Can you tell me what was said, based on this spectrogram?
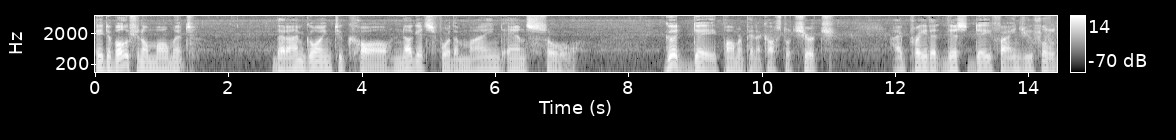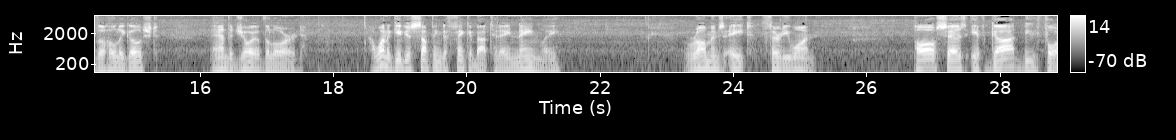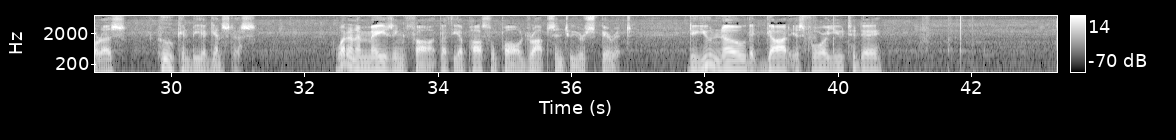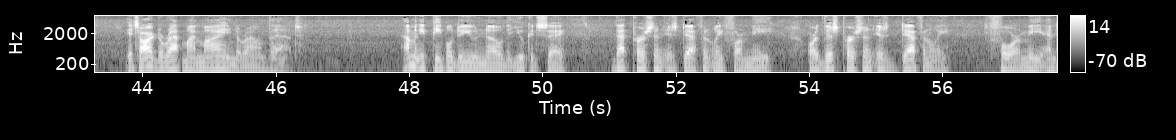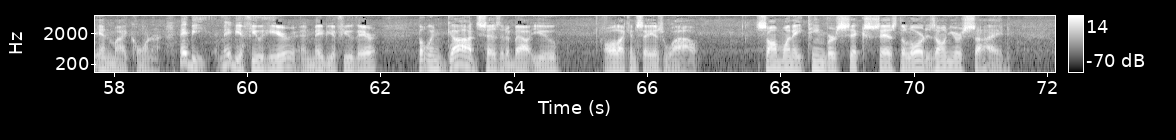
a devotional moment that I'm going to call Nuggets for the Mind and Soul. Good day, Palmer Pentecostal Church. I pray that this day finds you full of the Holy Ghost and the joy of the Lord. I want to give you something to think about today, namely Romans 8:31. Paul says, "If God be for us, who can be against us? What an amazing thought that the Apostle Paul drops into your spirit. Do you know that God is for you today? It's hard to wrap my mind around that. How many people do you know that you could say, that person is definitely for me, or this person is definitely for me and in my corner. Maybe maybe a few here and maybe a few there, but when God says it about you, all I can say is wow. Psalm 118 verse 6 says the Lord is on your side.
